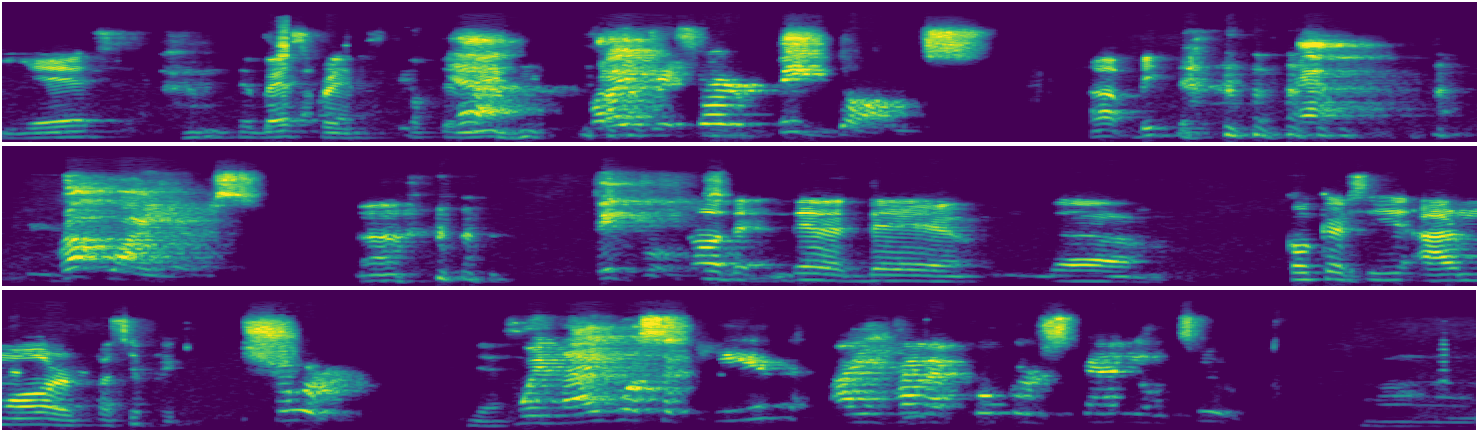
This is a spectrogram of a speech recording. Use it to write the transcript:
Yes, the best friends of the Yeah. man. but I prefer big dogs. Ah, big. Yeah. Rottweilers, Uh, big bulls. no, the the the the cockers are more Pacific. Sure. Yes. When I was a kid, I had a cocker spaniel too. Um,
